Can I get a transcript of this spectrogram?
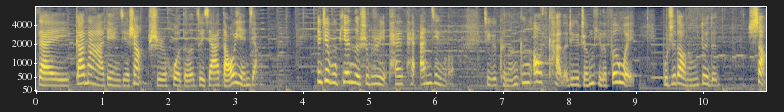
在戛纳电影节上是获得最佳导演奖。那这部片子是不是也拍得太安静了？这个可能跟奥斯卡的这个整体的氛围，不知道能对得上。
